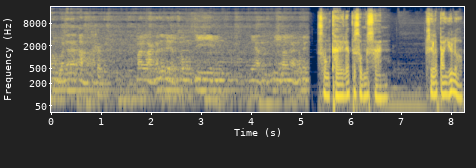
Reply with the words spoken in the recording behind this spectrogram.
พหุวัฒนธรรมอะครับบางหลังก็จะเป็นแบบทรงจีนเนี่ยครับมีบางหลังก็เป็นทรงไทยและผสมผสานศิลปะยุโรป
